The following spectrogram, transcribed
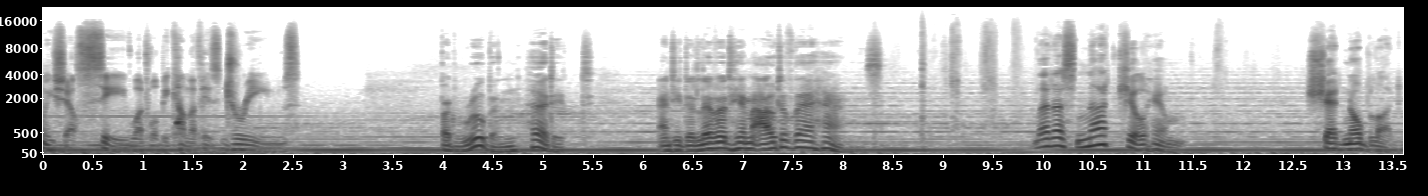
We shall see what will become of his dreams. But Reuben heard it, and he delivered him out of their hands. Let us not kill him. Shed no blood,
